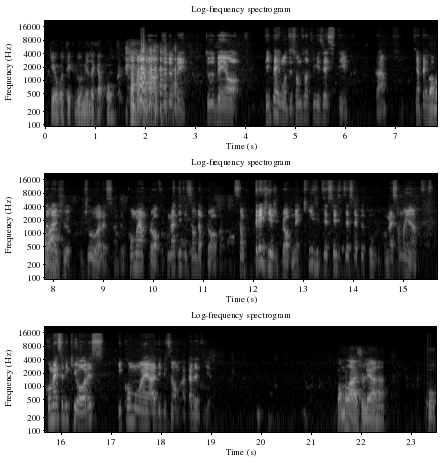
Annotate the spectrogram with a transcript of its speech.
porque eu vou ter que dormir daqui a pouco. Não, tudo bem, tudo bem, ó. Tem perguntas, vamos otimizar esse tempo, tá? Tem a pergunta da Ju, Ju, Alessandro. Como é a prova? Como é a divisão da prova? São três dias de prova, né? 15, 16 e 17 de outubro. Começa amanhã. Começa de que horas? E como é a divisão a cada dia? Vamos lá, Juliana. O,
